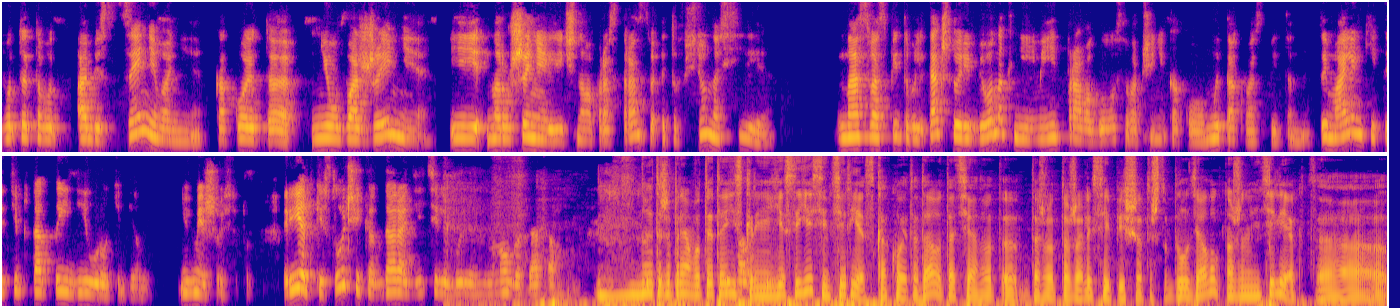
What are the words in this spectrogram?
вот это вот обесценивание, какое-то неуважение и нарушение личного пространства – это все насилие. Нас воспитывали так, что ребенок не имеет права голоса вообще никакого. Мы так воспитаны. Ты маленький, ты типа так, ты иди уроки делай. Не вмешивайся тут редкий случай, когда родители были немного, да, там... Ну, это же прям вот это искренне. Если есть интерес какой-то, да, вот Татьяна, вот э, даже вот тоже Алексей пишет, чтобы был диалог, нужен интеллект. Э,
